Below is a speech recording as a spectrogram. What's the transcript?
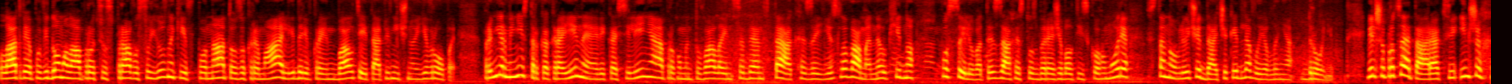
Латвія повідомила про цю справу союзників по НАТО, зокрема лідерів країн Балтії та Північної Європи. Прем'єр-міністерка країни Віка Сіліня прокоментувала інцидент так. За її словами, необхідно посилювати захист узбережжя Балтійського моря, встановлюючи датчики для виявлення дронів. Більше про це та реакцію інших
